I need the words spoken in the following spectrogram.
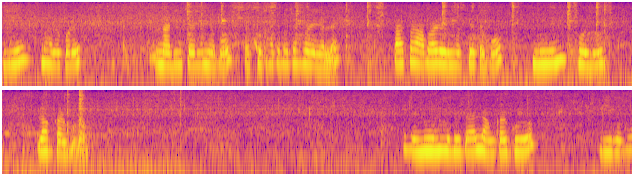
দিয়ে ভালো করে নাড়িয়ে চাড়িয়ে নেব, একটু ভাজা ভাজা হয়ে গেলে। তারপর আবার এর মধ্যে দেবো নুন, হলুদ, লঙ্কার গুঁড়ো। নুন, হলুদ আর লঙ্কার গুঁড়ো দিয়ে দেবো।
